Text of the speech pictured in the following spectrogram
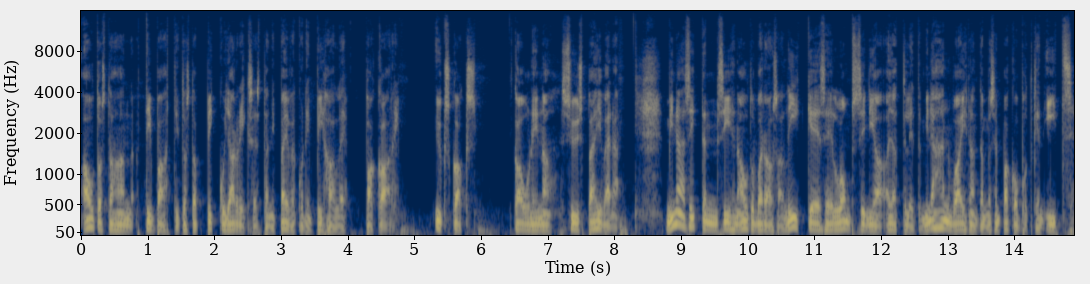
autostahan tipahti tuosta pikkujariksesta niin päiväkodin pihalle pakari. Yksi, kaksi kauniina syyspäivänä. Minä sitten siihen autovaraosan liikkeeseen lompsin ja ajattelin, että minähän vaihdan tämmöisen pakoputken itse.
